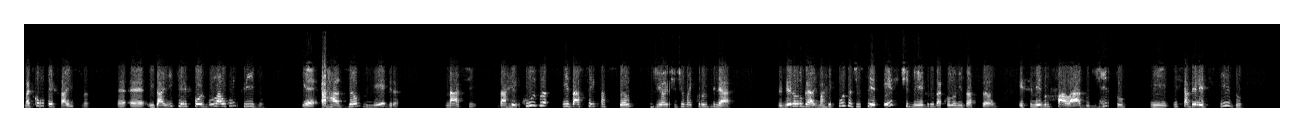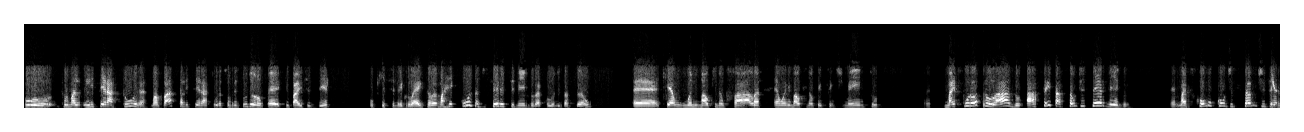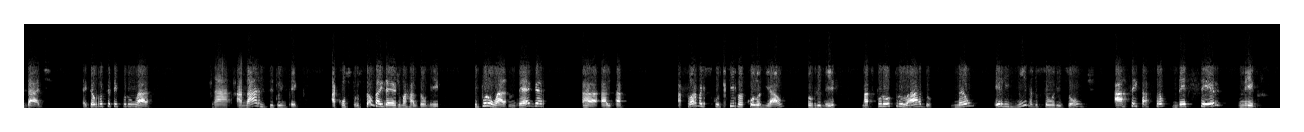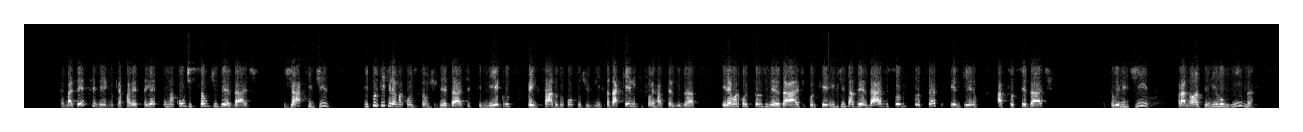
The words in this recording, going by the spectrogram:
Mas como pensar isso? Né? É, é, e daí que ele formula algo incrível que é a razão negra nasce da recusa e da aceitação diante de uma encruzilhada. Em primeiro lugar, uma recusa de ser este negro da colonização, esse negro falado, dito e estabelecido por, por uma literatura, uma vasta literatura, sobretudo europeia, que vai dizer o que esse negro é. Então, é uma recusa de ser esse negro da colonização, é, que é um animal que não fala, é um animal que não tem sentimento. Mas, por outro lado, a aceitação de ser negro. é, mas como condição de verdade. Então você tem, por um lado, na análise do emprego, a construção da ideia de uma razão negra, que, por um lado, nega a, a, a, a forma discursiva colonial sobre o negro, mas, por outro lado, não elimina do seu horizonte a aceitação de ser negro. Mas esse negro que aparece aí é uma condição de verdade, já que diz. E por que, que ele é uma condição de verdade? Esse negro pensado do ponto de vista daquele que foi racializado. Ele é uma condição de verdade porque ele diz a verdade sobre os processos que ergueram a sociedade. Então ele diz para nós, ele ilumina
